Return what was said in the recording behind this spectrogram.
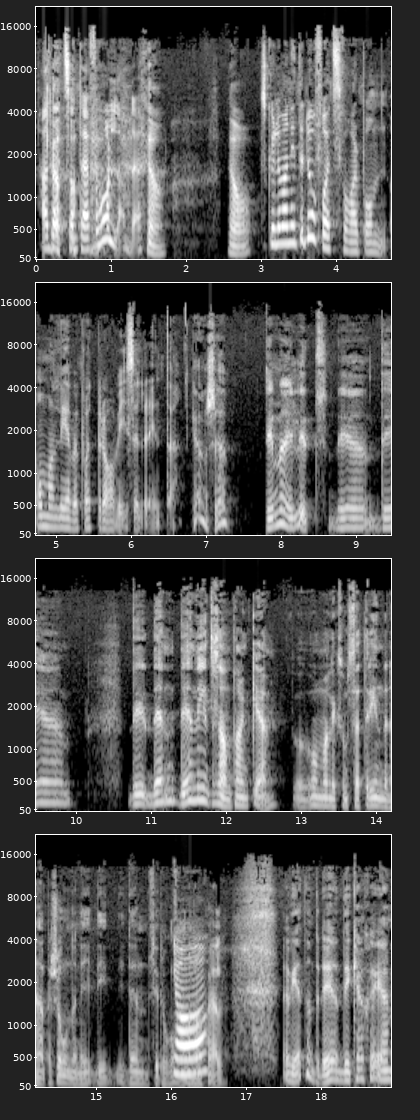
Hade ett sånt här förhållande? Ja. ja, Skulle man inte då få ett svar på om, om man lever på ett bra vis eller inte? kanske. Det är möjligt. Det, det, det, det, är en, det är en intressant tanke. Om man liksom sätter in den här personen i, i, i den situationen Ja. man har själv. Jag vet inte, det, det kanske är,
